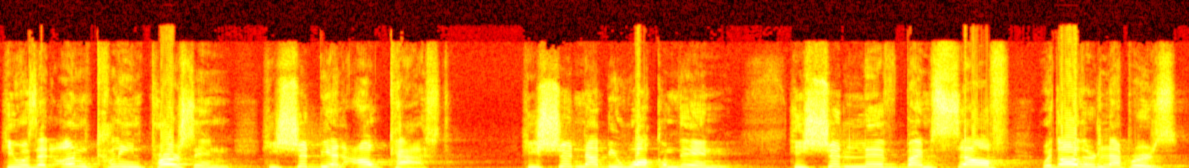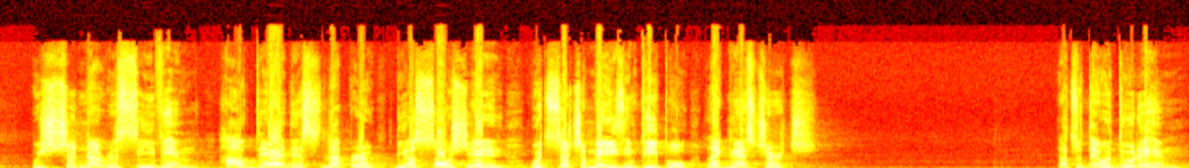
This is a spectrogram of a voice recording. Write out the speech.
He was an unclean person. He should be an outcast. He should not be welcomed in. He should live by himself with other lepers. We should not receive him. How dare this leper be associated with such amazing people like Nest Church? That's what they would do to him.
